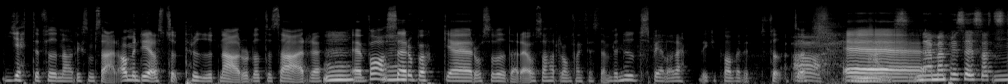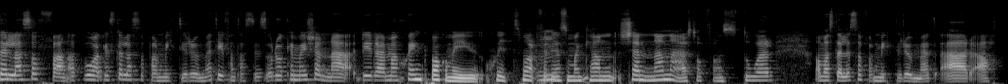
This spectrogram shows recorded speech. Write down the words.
jättefina liksom så här, ja men deras typ prydnad och lite så här Mm, eh, vaser och böcker och så vidare och så hade de faktiskt en vinylspelare vilket var väldigt fint. Ah, Eh, nice. Nej men precis, att mm. ställa soffan, att våga ställa soffan mitt i rummet är fantastiskt. Och då kan man ju känna, det där man skänk bakom är ju skitsmart. Mm. För det som man kan känna när soffan står, om man ställer soffan mitt i rummet, är att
